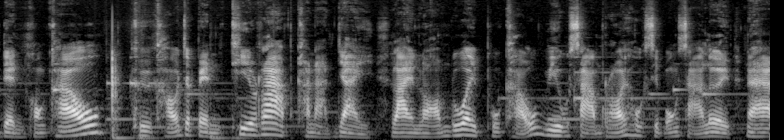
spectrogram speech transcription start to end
เด่นของเขา คือเขาจะเป็นที่ราบขนาดใหญ่ ลายล้อมด้วยภูเขาวิว 360 องศาเลยนะฮะ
